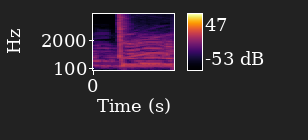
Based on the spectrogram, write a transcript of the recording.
Bye.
